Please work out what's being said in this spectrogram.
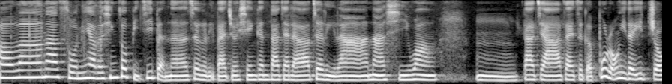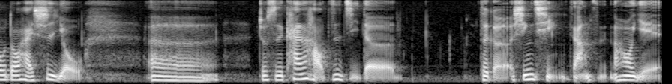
好啦，那索尼娅的星座笔记本呢？这个礼拜就先跟大家聊到这里啦。那希望，嗯，大家在这个不容易的一周，都还是有，呃，就是看好自己的这个心情，这样子，然后也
